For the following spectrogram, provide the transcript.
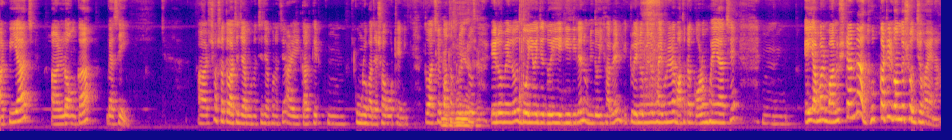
আর পেঁয়াজ আর লঙ্কা ব্যাস এই। আর শশা তো আছে যেমন আছে যেমন আছে আর এই কালকের কুমড়ো ভাজা সব ওঠেনি। তো আজকের কথাগুলো একটু এলোমেলো। দই ওই যে দই এগিয়ে দিলেন উনি দই খাবেন। একটু এলোমেলো ভাই বোনেরা মাথাটা গরম হয়ে আছে। উম, এই আমার মানুষটার না ধূপকাঠির গন্ধ সহ্য হয় না।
